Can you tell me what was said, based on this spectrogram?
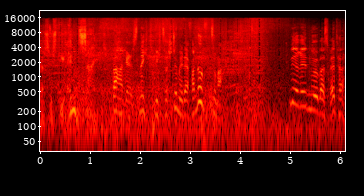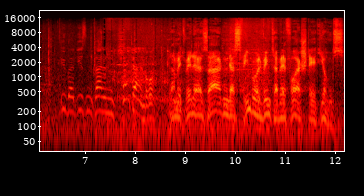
Das ist die Endzeit. Wage es nicht, mich zur Stimme der Vernunft zu machen. Wir reden nur übers Wetter. Über diesen kleinen Kälteeinbruch. Damit will er sagen, dass Fimbulwinter bevorsteht, Jungs.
